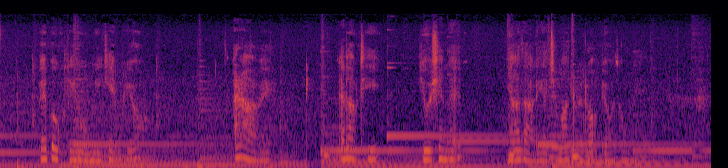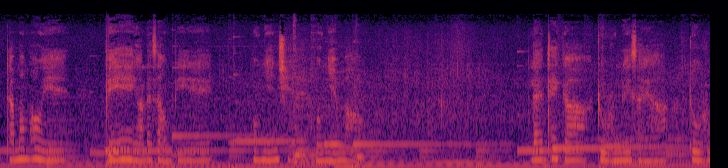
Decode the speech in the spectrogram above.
။ဘဲပုတ်ကလေးကိုမိခင်ပြီးတော့အဲ့ဒါပဲ အဲ့လောက်ထိရိုးရှင်းတဲ့ညစာလေးကကျမတို့တော့အပျော်ဆုံးပဲ။ဒါမှမဟုတ်ရင်ဘေးငါလက်ဆောင်ပေးတဲ့မုံငင်းချင်မုံငင်းမောင်လန်ထိတ်ကဒူဟူနေဆိုင်ရာဒူဟူ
